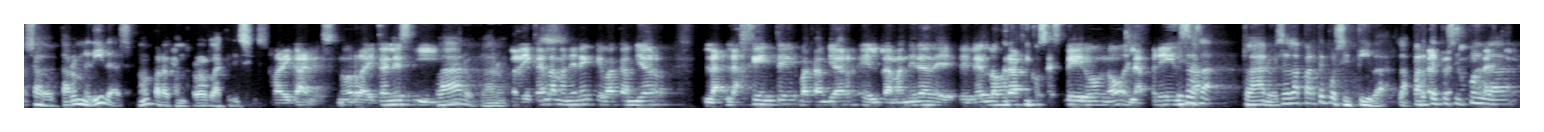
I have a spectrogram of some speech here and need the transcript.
se adoptaron medidas ¿no? para controlar la crisis. Radicales, ¿no? Radicales y claro, claro. radical la manera en que va a cambiar la, la gente, va a cambiar la manera de, leer los gráficos, espero, ¿no? La prensa. Claro, esa es la parte positiva. La parte positiva,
